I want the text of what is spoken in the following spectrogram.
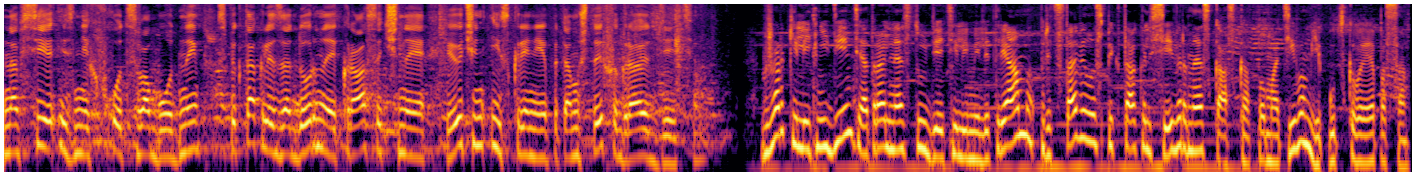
На все из них вход свободный. Спектакли задорные, красочные и очень искренние, потому что их играют дети. В жаркий летний день театральная студия «Телемилитриам» представила спектакль «Северная сказка» по мотивам якутского эпоса.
